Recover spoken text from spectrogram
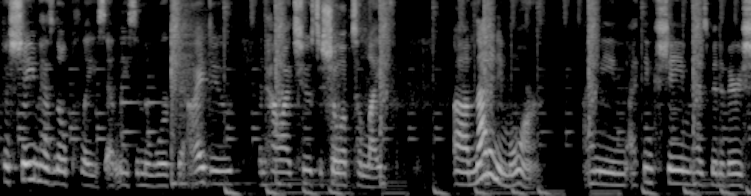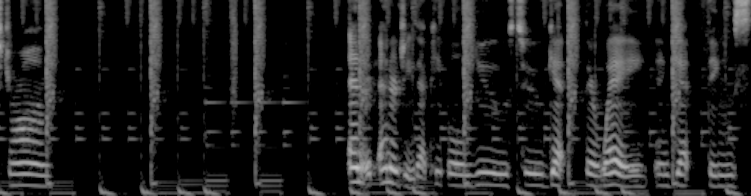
Because shame has no place, at least in the work that I do and how I choose to show up to life. Um, not anymore. I mean, I think shame has been a very strong en- energy that people use to get their way and get things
